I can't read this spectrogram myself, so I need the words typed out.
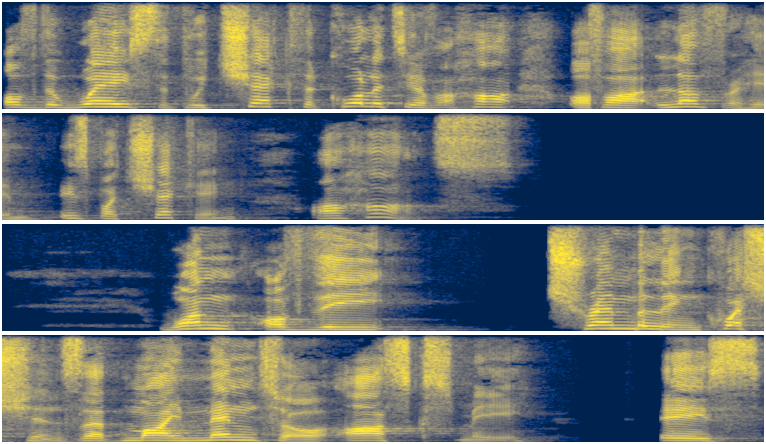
of the ways that we check the quality of our heart, of our love for Him, is by checking our hearts. One of the trembling questions that my mentor asks me is,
